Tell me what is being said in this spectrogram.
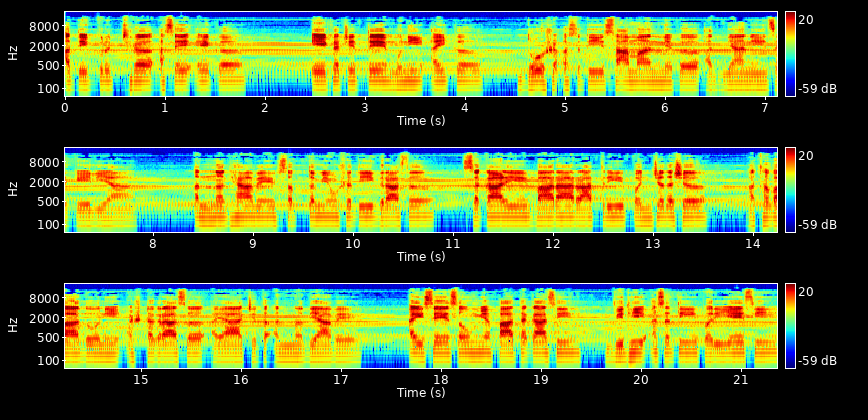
अतिकृच्छ्र असे एक. एकचित्ते मुनी ऐक. दोष असती सामान्यक अज्ञानेच केलिया. अन्न घ्यावे सप्तमिंशती ग्रास. सकाळी बारा रात्री पंचदश. अथवा दोन्ही अष्टग्रास अयाचित अन्न द्यावे. ऐसे सौम्य पातकासी विधी असती परियेसी.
